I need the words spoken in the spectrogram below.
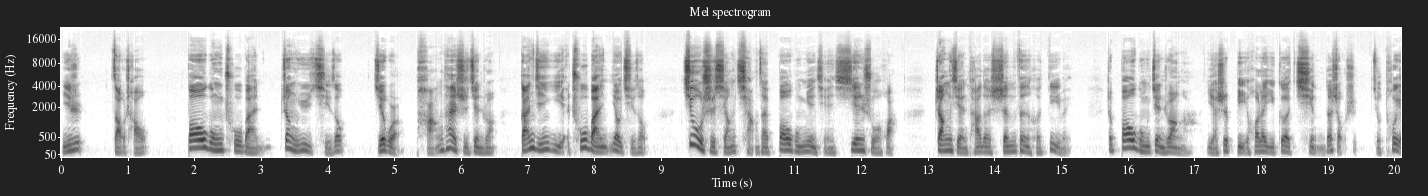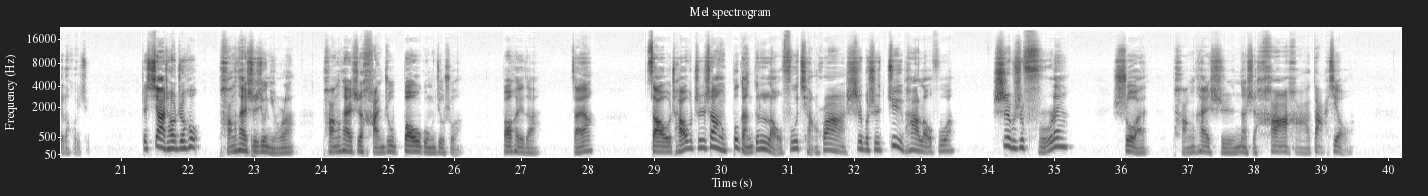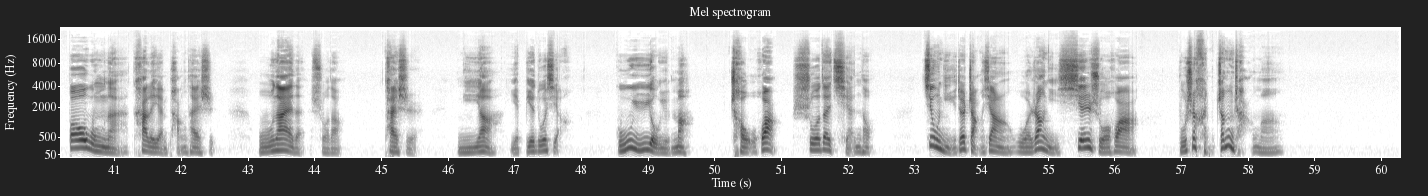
一日早朝，包公出班，正欲启奏，结果庞太师见状，赶紧也出班要启奏，就是想抢在包公面前先说话，彰显他的身份和地位。这包公见状啊，也是比划了一个请的手势，就退了回去。这下朝之后，庞太师就牛了。庞太师喊住包公，就说：“包黑子，咋样？早朝之上不敢跟老夫抢话，是不是惧怕老夫啊？是不是服了呀？”说完，庞太师那是哈哈大笑。包公呢，看了眼庞太师，无奈的说道：“太师，你呀也别多想。古语有云嘛，丑话说在前头。”就你这长相，我让你先说话，不是很正常吗？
